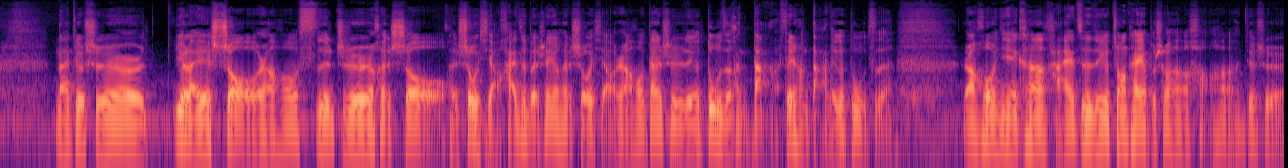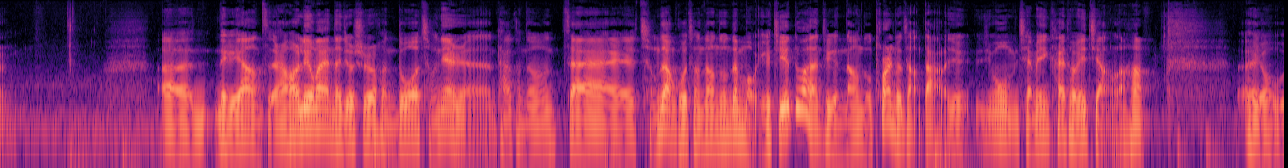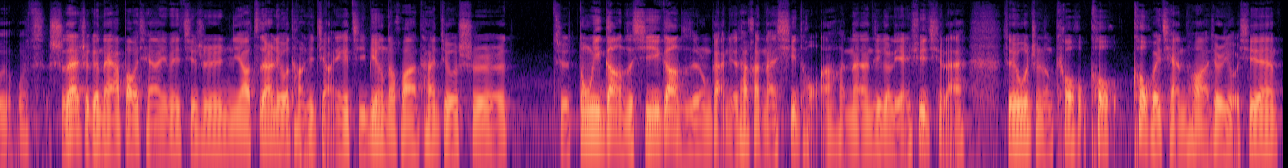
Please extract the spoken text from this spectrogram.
那就是越来越瘦，然后四肢很瘦很瘦小，孩子本身也很瘦小，然后但是这个肚子很大，非常大的一个肚子。然后你也看孩子这个状态也不是很好哈，就是，呃那个样子。然后另外呢，就是很多成年人他可能在成长过程当中，在某一个阶段，这个囊肿突然就长大了。就因为我们前面一开头也讲了哈，哎呦，我我实在是跟大家抱歉啊，因为其实你要自然流淌去讲一个疾病的话，它就是就东一杠子西一杠子这种感觉，它很难系统啊，很难这个连续起来，所以我只能扣扣扣回前头啊，就是有些。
